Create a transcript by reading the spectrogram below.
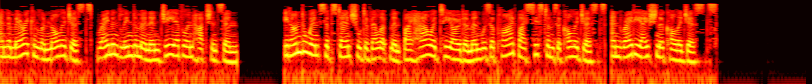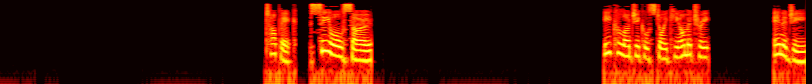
and American limnologists, Raymond Lindeman and G. Evelyn Hutchinson. It underwent substantial development by Howard T. Odum and was applied by systems ecologists, and radiation ecologists. See also Ecological stoichiometry Energy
